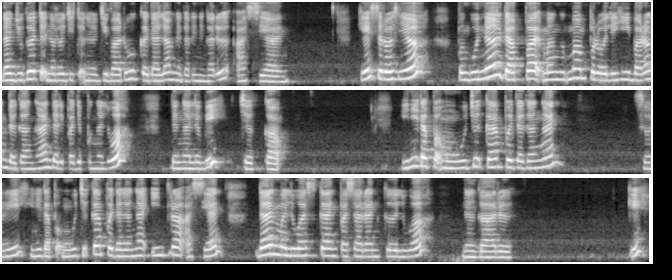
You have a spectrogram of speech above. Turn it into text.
dan juga teknologi-teknologi baru ke dalam negara-negara ASEAN. Okey, seterusnya pengguna dapat memperolehi barang dagangan daripada pengeluar dengan lebih cekap. Ini dapat mewujudkan perdagangan sorry, ini dapat mewujudkan perdagangan intra-ASEAN dan meluaskan pasaran ke luar negara. Okey.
